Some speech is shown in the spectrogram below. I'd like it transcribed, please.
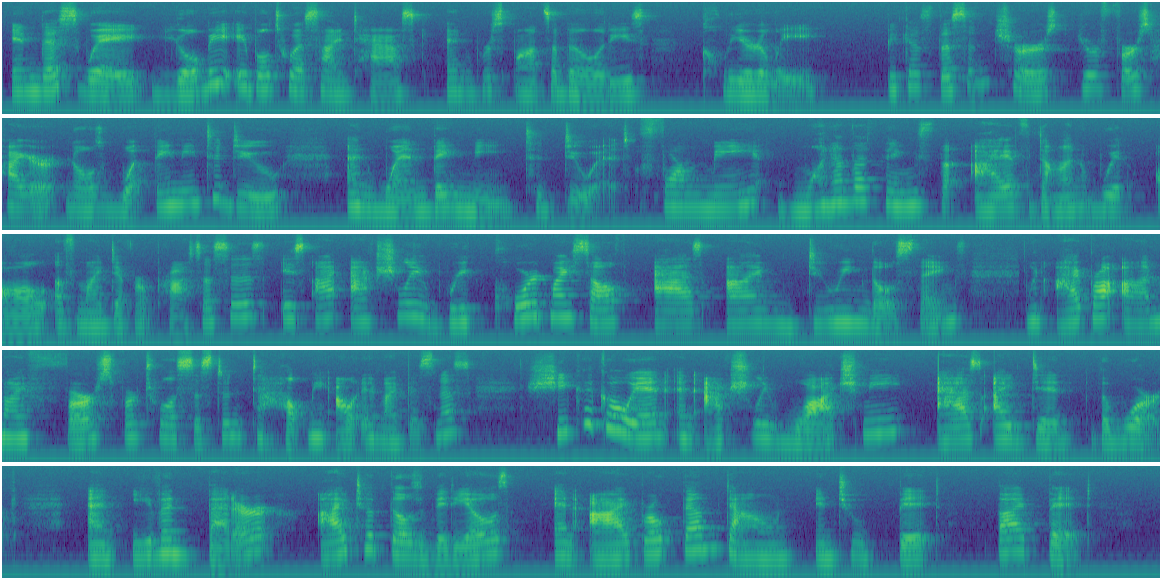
In this way, you'll be able to assign tasks and responsibilities clearly because this ensures your first hire knows what they need to do and when they need to do it. For me, one of the things that I have done with all of my different processes is I actually record myself as I'm doing those things. When I brought on my first virtual assistant to help me out in my business, she could go in and actually watch me as I did the work. And even better, I took those videos and I broke them down into bit by bit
